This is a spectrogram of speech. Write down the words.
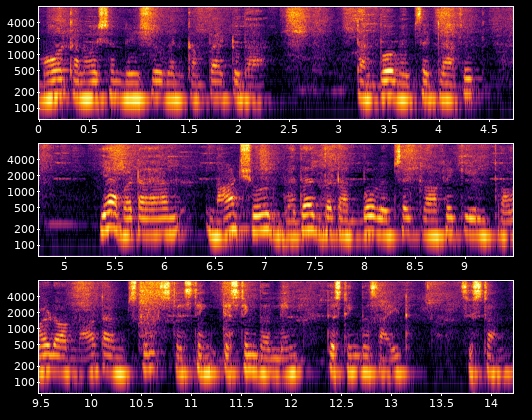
more conversion ratio when compared to the turbo website traffic yeah but i am not sure whether the turbo website traffic will provide or not. I'm still testing testing the link testing the site system.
